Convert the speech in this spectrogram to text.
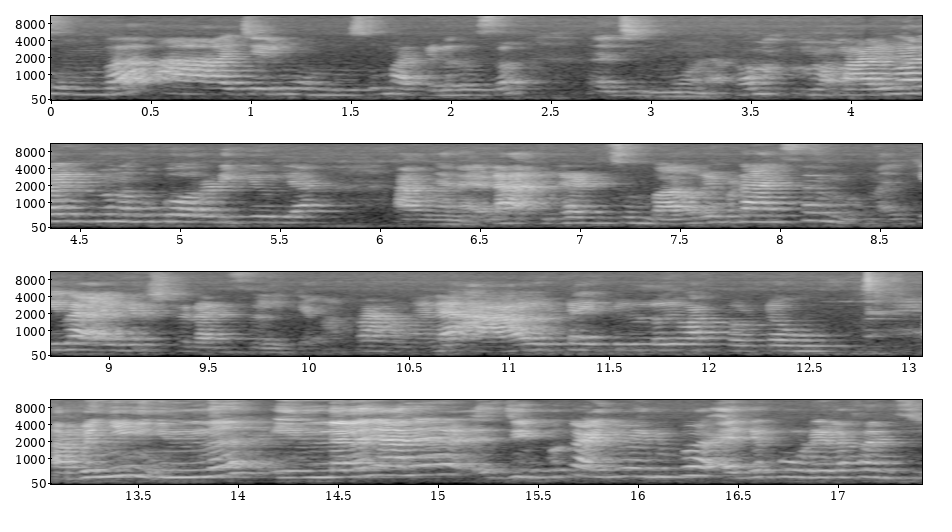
സുംബ ആഴ്ചയിൽ മൂന്ന് ദിവസം ബാക്കിയുള്ള ദിവസം ജിമ്മുമാണ് അപ്പം മാറി മാറി എടുക്കുമ്പോൾ നമുക്ക് ബോറടിക്കൂല അങ്ങനെ ഡാ- ഡാ- സുംബ എന്ന് പറയുമ്പോൾ ഡാൻസ് എനിക്ക് ഭയങ്കര ഇഷ്ടം ഡാൻസ് കളിക്കണം അപ്പൊ അങ്ങനെ ആ ഒരു ടൈപ്പിലുള്ള ഒരു വർക്കൗട്ട് ആവും. അപ്പൊ ഇനി ഇന്ന് ഇന്നലെ ഞാൻ ജിമ്മ് കഴിഞ്ഞ് വരുമ്പോ എന്റെ കൂടെയുള്ള ഫ്രണ്ട്സ്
